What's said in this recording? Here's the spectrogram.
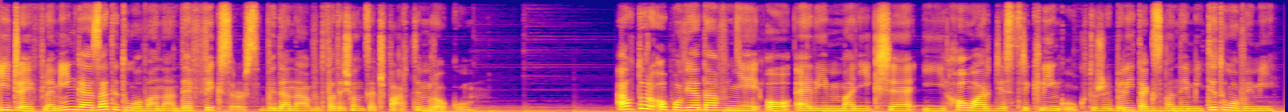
E.J. Fleminga zatytułowana The Fixers, wydana w 2004 roku. Autor opowiada w niej o Edim Maniksie i Howardzie Stricklingu, którzy byli tak zwanymi tytułowymi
